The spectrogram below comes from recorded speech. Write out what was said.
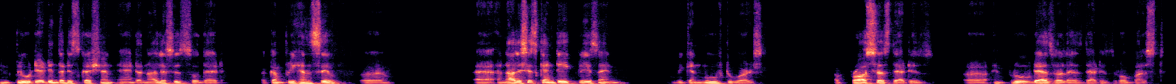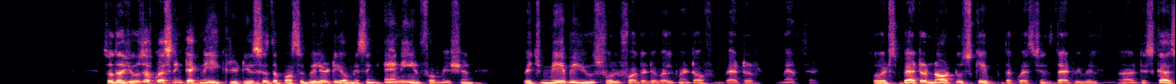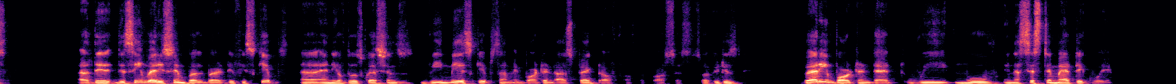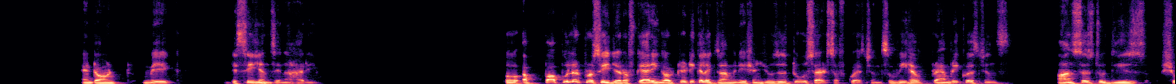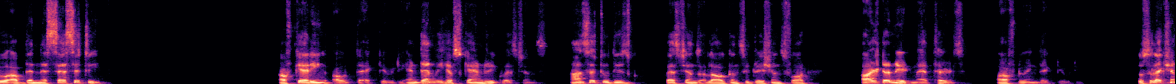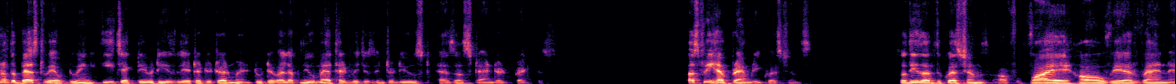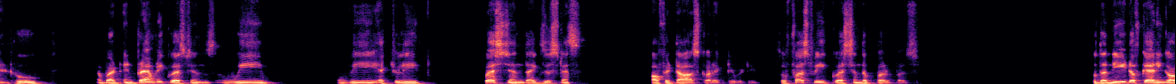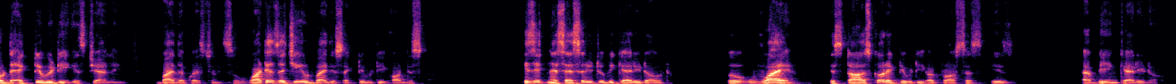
included in the discussion and analysis so that a comprehensive uh, uh, analysis can take place and we can move towards a process that is uh, improved as well as that is robust. So the use of questioning technique reduces the possibility of missing any information which may be useful for the development of better method. So it's better not to skip the questions that we will uh, discuss. Uh, they, they seem very simple, but if we skip uh, any of those questions, we may skip some important aspect of, of the process. So it is very important that we move in a systematic way and don't make decisions in a hurry. So a popular procedure of carrying out critical examination uses two sets of questions. So we have primary questions. Answers to these show up the necessity of carrying out the activity. And then we have secondary questions. Answer to these questions allow considerations for alternate methods of doing the activity. So selection of the best way of doing each activity is later determined to develop new method which is introduced as a standard practice. First, we have primary questions. So these are the questions of why, how, where, when, and who. But in primary questions, we, we actually question the existence of a task or activity. So first we question the purpose. So the need of carrying out the activity is challenged by the question. So what is achieved by this activity or this task? Is it necessary to be carried out? So why this task or activity or process is uh, being carried out?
